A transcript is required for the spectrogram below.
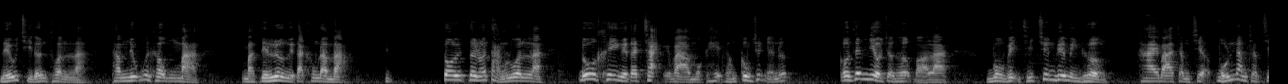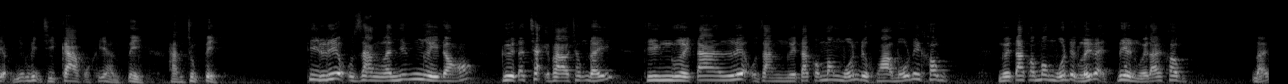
Nếu chỉ đơn thuần là tham nhũng hay không mà mà tiền lương người ta không đảm bảo, thì tôi tôi nói thẳng luôn là đôi khi người ta chạy vào một cái hệ thống công chức nhà nước. Có rất nhiều trường hợp bảo là một vị trí chuyên viên bình thường hai, ba trăm triệu, bốn, năm trăm triệu, những vị trí cao có khi hàng tỷ, hàng chục tỷ. Thì liệu rằng là những người đó, người ta chạy vào trong đấy, thì người ta, liệu rằng người ta có mong muốn được hòa vốn hay không? Người ta có mong muốn được lấy lại tiền của người ta hay không? Đấy,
